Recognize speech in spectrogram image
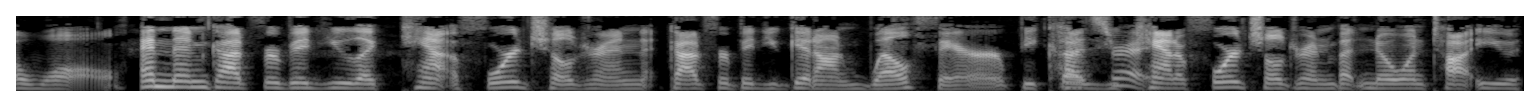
a wall. And then God forbid you like can't afford children. God forbid you get on welfare because That's you can't afford children, but no one taught you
